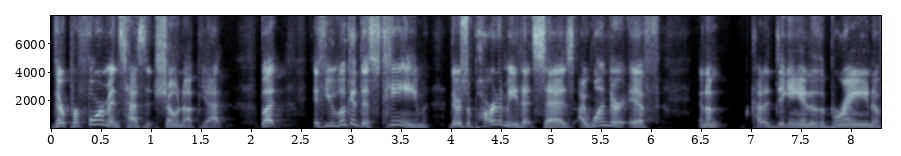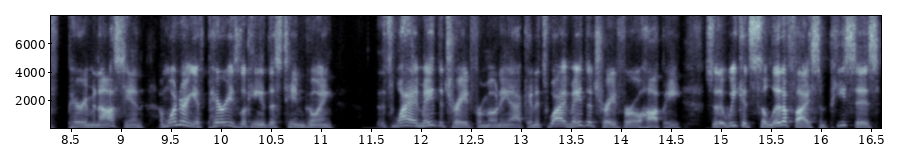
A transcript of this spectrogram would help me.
their performance hasn't shown up yet, but if you look at this team, there's a part of me that says, I wonder if, and I'm kind of digging into the brain of Perry Minasian, I'm wondering if Perry's looking at this team going, that's why I made the trade for Moniak, and it's why I made the trade for O'Hoppe so that we could solidify some pieces.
